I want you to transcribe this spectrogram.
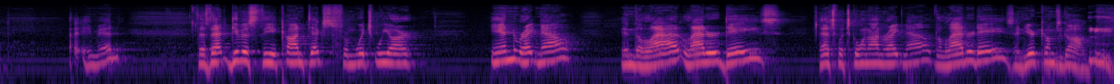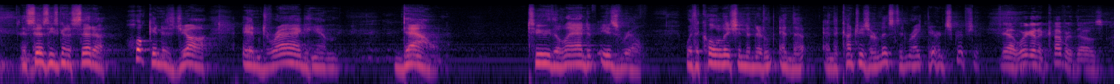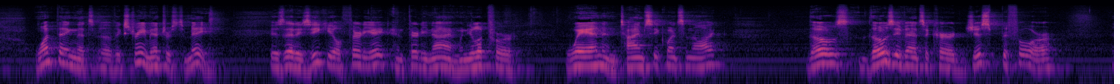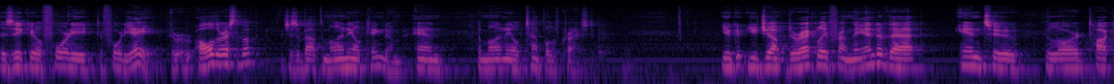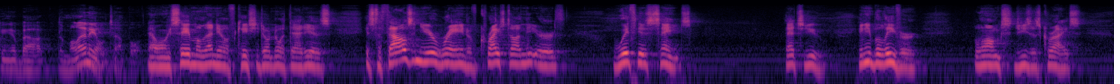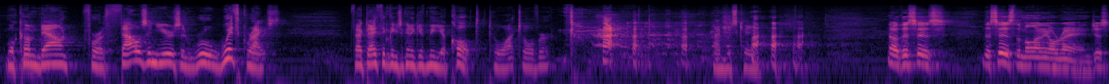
Amen? Does that give us the context from which we are in right now? In the la- latter days? That's what's going on right now, the latter days. And here comes Gog. It says he's going to set a hook in his jaw and drag him down to the land of Israel with a coalition, and, the, and, the, and the countries are listed right there in Scripture. Yeah, we're going to cover those. One thing that's of extreme interest to me is that Ezekiel 38 and 39, when you look for when and time sequence and the like, those, those events occurred just before Ezekiel 40 to 48. All the rest of the book, which is about the millennial kingdom and the millennial temple of Christ. You, you jump directly from the end of that into the Lord talking about the millennial temple. Now, when we say millennial, in case you don't know what that is, it's the thousand year reign of Christ on the earth with his saints. That's you. Any believer belongs to Jesus Christ will come down for a thousand years and rule with Christ. In fact, I think he's going to give me a cult to watch over. I'm just kidding. No, this is this is the millennial reign. Just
